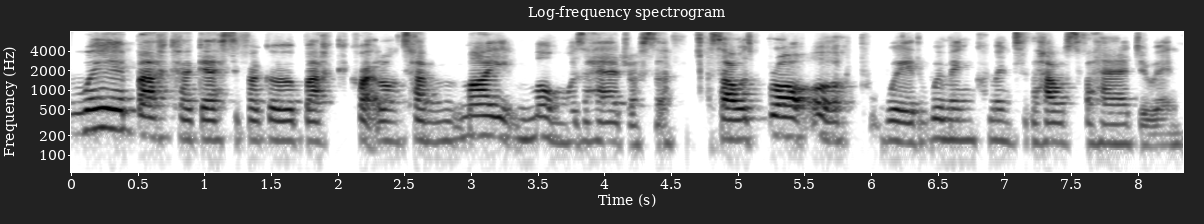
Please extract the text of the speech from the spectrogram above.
Way back, I guess, if I go back quite a long time, my mum was a hairdresser. So I was brought up with women coming to the house for hair doing.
